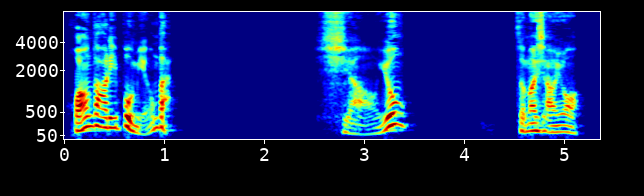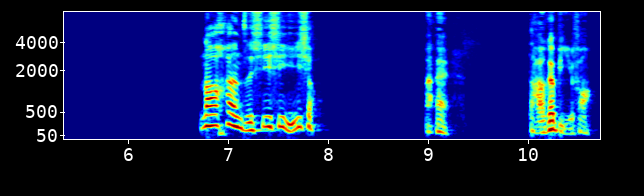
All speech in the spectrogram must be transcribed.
黄大力不明白：“享用？怎么享用？”那汉子嘻嘻一笑：“哎。”打个比方，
